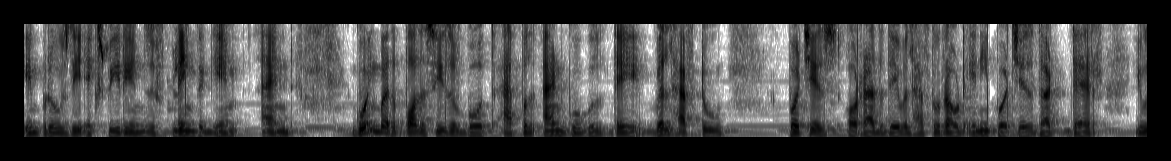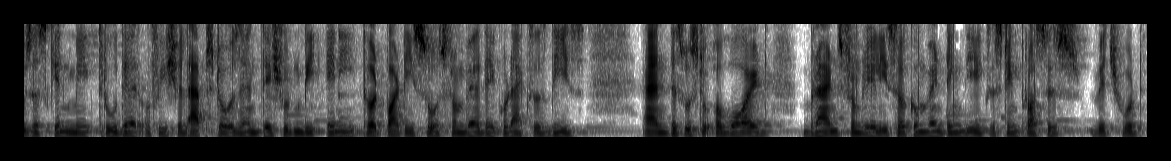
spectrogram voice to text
improves the experience of playing the game. And going by the policies of both Apple and Google, they will have to purchase, or rather, they will have to route any purchase that their users can make through their official app stores, and there shouldn't be any third party source from where they could access these. And this was to avoid brands from really circumventing the existing process, which would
